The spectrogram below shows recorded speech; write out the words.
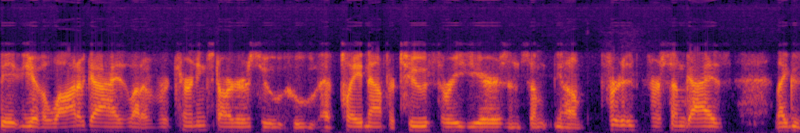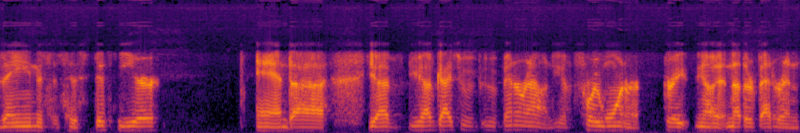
You have a lot of guys, a lot of returning starters who who have played now for two, three years, and some you know for for some guys like Zayne, this is his fifth year, and uh, you have you have guys who've, who've been around. You have Troy Warner, great, you know, another veteran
